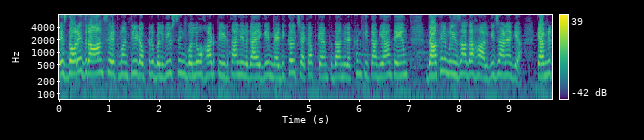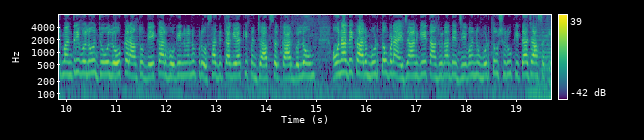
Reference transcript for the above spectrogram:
ਇਸ ਦੌਰੇ ਦੌਰਾਨ ਸਿਹਤ ਮੰਤਰੀ ਡਾਕਟਰ ਬਲਵੀਰ ਸਿੰਘ ਵੱਲੋਂ ਹੜ੍ਹ ਪੀੜਤਾਂ ਲਈ ਲਗਾਏ ਗਏ ਮੈਡੀਕਲ ਚੈੱਕਅਪ ਕੈਂਪ ਦਾ ਨਿਰੀਖਣ ਕੀਤਾ ਗਿਆ ਤੇ ਦਾਖਲ ਮਰੀਜ਼ਾਂ ਦਾ ਹਾਲ ਵੀ ਜਾਣਿਆ ਗਿਆ। ਕੈਬਨਿਟ ਮੰਤਰੀ ਵੱਲੋਂ ਜੋ ਲੋਕ ਘਰਾਂ ਤੋਂ ਬੇਘਰ ਹੋ ਗਏ ਨੇ, ਉਹਨਾਂ ਨੂੰ ਭਰੋਸਾ ਦਿੱਤਾ ਗਿਆ ਕਿ ਪੰਜਾਬ ਸਰਕਾਰ ਵੱਲੋਂ ਉਹਨਾਂ ਦੇ ਘਰ ਮੁੜ ਤੋਂ ਬਣਾਏ ਜਾਣਗੇ ਤਾਂ ਜੋ ਉਹਨਾਂ ਦੇ ਜੀਵਨ ਨੂੰ ਮੁੜ ਤੋਂ ਸ਼ੁਰੂ ਕੀਤਾ ਜਾ ਸਕੇ।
